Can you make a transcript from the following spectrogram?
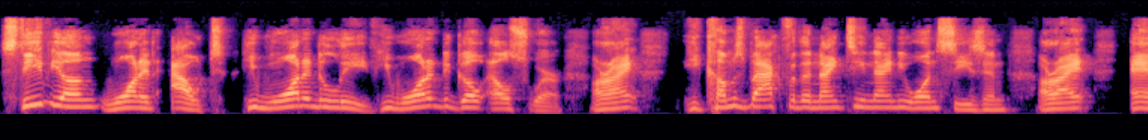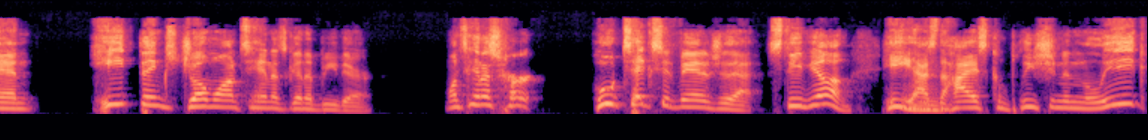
Steve Young wanted out. He wanted to leave. He wanted to go elsewhere. All right. He comes back for the 1991 season. All right. And he thinks Joe Montana's going to be there. Montana's hurt. Who takes advantage of that? Steve Young. He has Mhm. the highest completion in the league.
